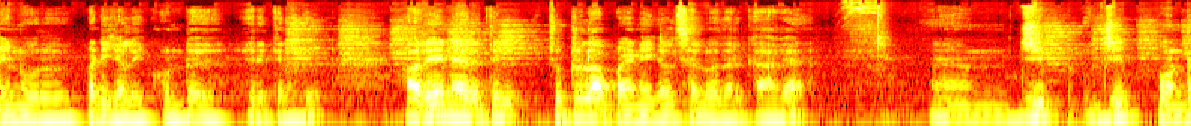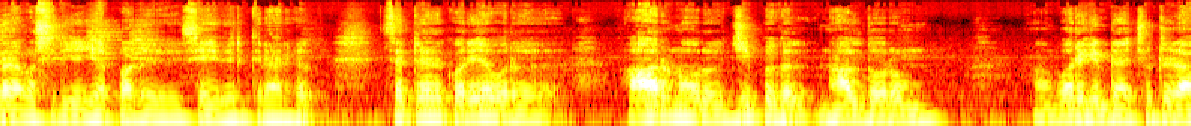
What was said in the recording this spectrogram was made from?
ஐநூறு படிகளை கொண்டு இருக்கிறது. அதே நேரத்தில் சுற்றுலா பயணிகள் செல்வதற்காக ஜீப் ஜீப் போன்ற வசதியை ஏற்பாடு செய்திருக்கிறார்கள். சற்றேறக்குறைய ஒரு ஆறுநூறு ஜீப்புகள் நாள்தோறும் வருகின்ற சுற்றுலா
